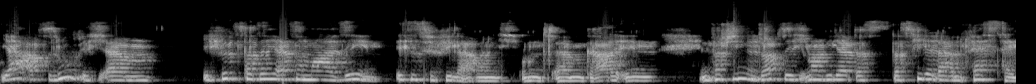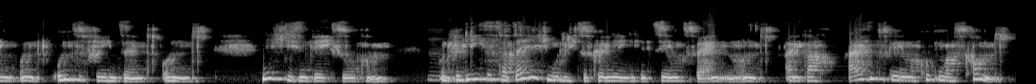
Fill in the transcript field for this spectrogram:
ja, absolut. Ich, ähm, ich würde es tatsächlich als normal sehen, ist es für viele aber nicht. Und ähm, gerade in, in verschiedenen Jobs sehe ich immer wieder, dass, dass viele darin festhängen und unzufrieden sind und nicht diesen Weg suchen. Hm. Und für die ist es tatsächlich mutig zu kündigen, die Beziehung zu beenden und einfach reisen zu gehen und mal gucken, was kommt.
